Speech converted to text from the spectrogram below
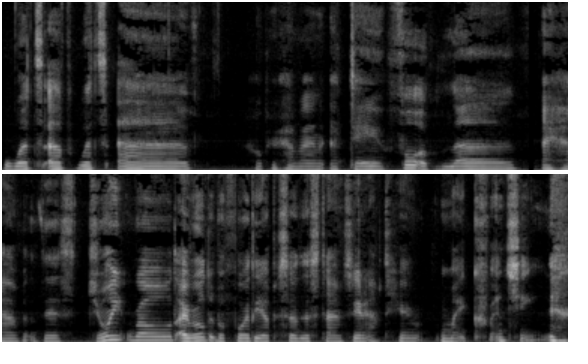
What's up? What's up? Hope you're having a day full of love. I have this joint rolled. I rolled it before the episode this time, so you don't have to hear my crunching.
